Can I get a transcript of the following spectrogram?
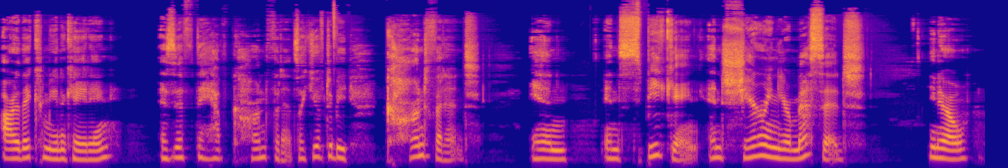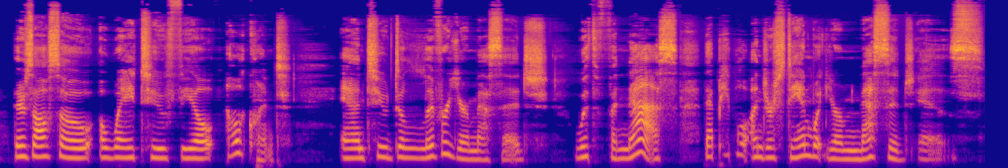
Are they communicating as if they have confidence? Like you have to be confident in, in speaking and sharing your message. You know, there's also a way to feel eloquent and to deliver your message with finesse that people understand what your message is.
